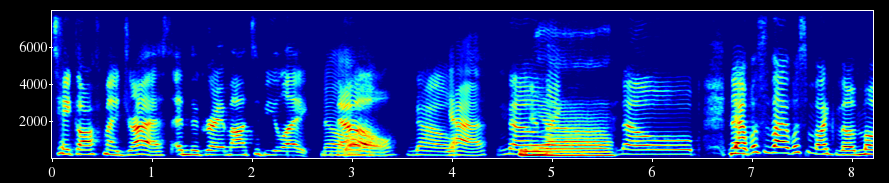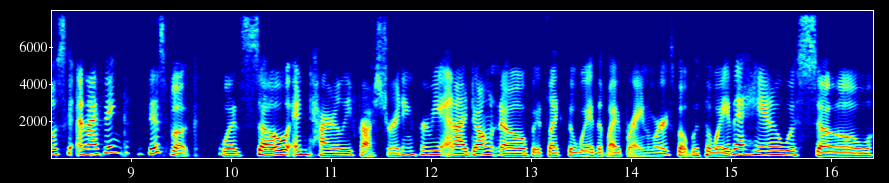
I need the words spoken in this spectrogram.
"Take off my dress," and the grandma to be like, No. "No, No. yeah. No. like, yeah Nope. No. That was that was like the most and I think this book was so entirely frustrating for me. And I don't know if it's like the way that my brain works, but with the way that Hannah was so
